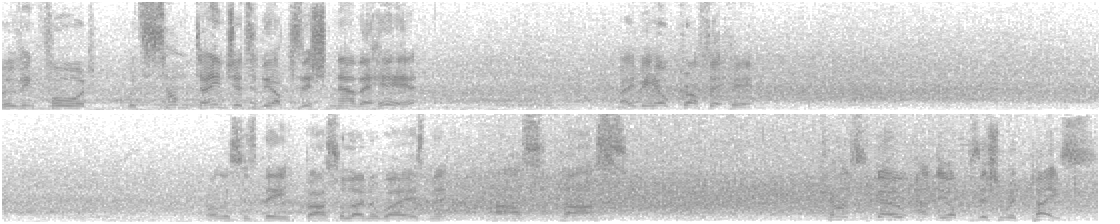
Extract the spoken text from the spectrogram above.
Moving forward with some danger to the opposition now they're here. Maybe he'll cross it here. Well, this is the Barcelona way, isn't it? Pass, pass. Chance to go at the opposition with pace.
